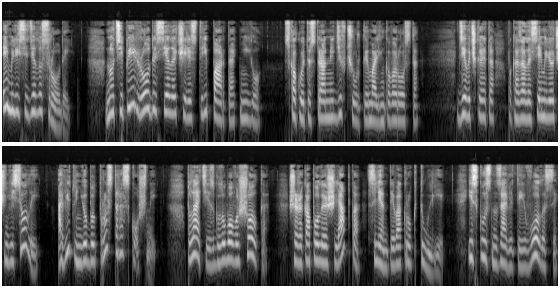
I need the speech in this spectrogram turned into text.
Эмили сидела с Родой, но теперь Рода села через три парта от нее с какой-то странной девчуркой маленького роста. Девочка эта показалась Эмили очень веселой, а вид у нее был просто роскошный. Платье из голубого шелка широкополая шляпка с лентой вокруг тульи, искусно завитые волосы,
